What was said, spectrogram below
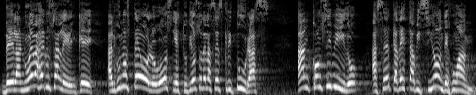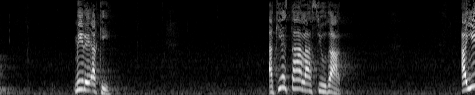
de la Nueva Jerusalén que algunos teólogos y estudiosos de las escrituras han concebido acerca de esta visión de Juan. Mire aquí. Aquí está la ciudad. Allí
